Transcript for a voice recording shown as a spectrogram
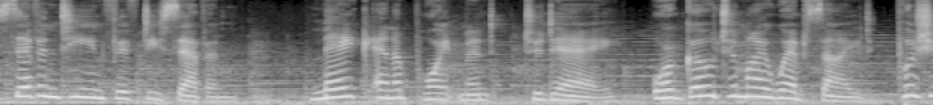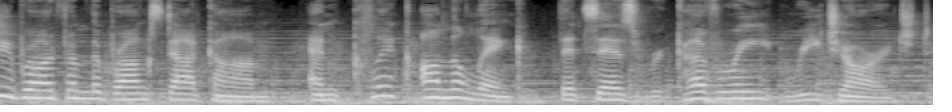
1757. Make an appointment today or go to my website, pushybroadfromthebronx.com, and click on the link that says Recovery Recharged.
